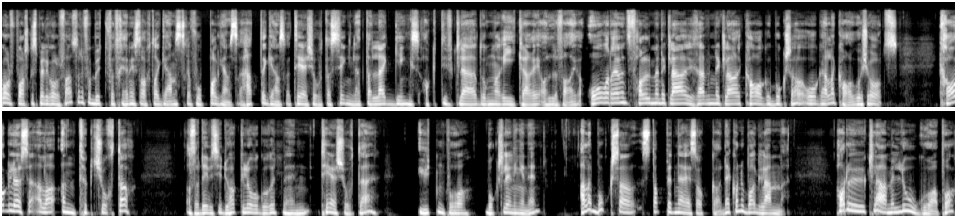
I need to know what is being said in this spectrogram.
golfbane skal spille golf, her, så er det forbudt for treningsdrakter, gensere, fotballgensere, hettegensere, T-skjorter, singleter, leggings, aktivklær, dongeriklær i alle farger. Overdrevent falmende klær, revne klær, cargobukser og eller cargoshorts. Kragløse eller untukt skjorter. Altså, det vil si, du har ikke lov å gå rundt med en T-skjorte utenpå bukselinningen din. Eller bukser stappet ned i sokker. Det kan du bare glemme. Har du klær med logoer på,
